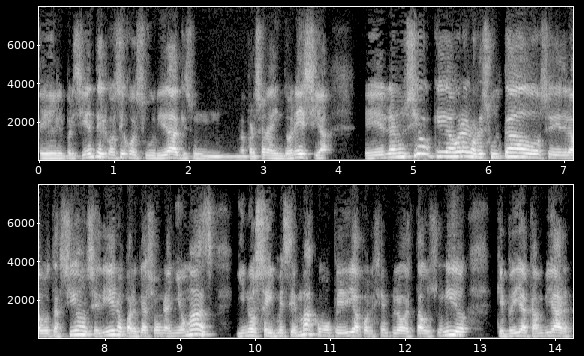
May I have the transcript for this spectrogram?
el presidente del Consejo de Seguridad, que es una persona de Indonesia, eh, le anunció que ahora los resultados de la votación se dieron para que haya un año más y no seis meses más, como pedía, por ejemplo, Estados Unidos, que pedía cambiar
